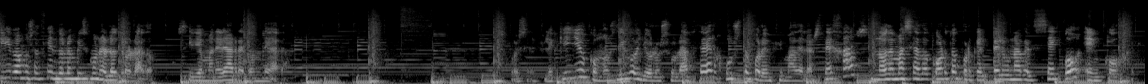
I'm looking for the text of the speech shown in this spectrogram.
Y vamos haciendo lo mismo en el otro lado, así de manera redondeada. Pues el flequillo, como os digo, yo lo suelo hacer justo por encima de las cejas, no demasiado corto porque el pelo una vez seco encoge.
